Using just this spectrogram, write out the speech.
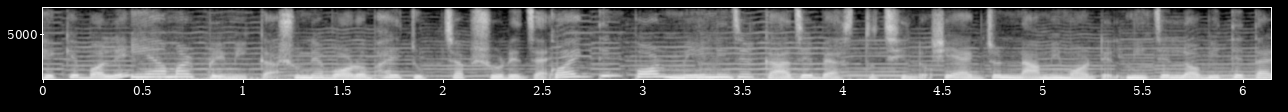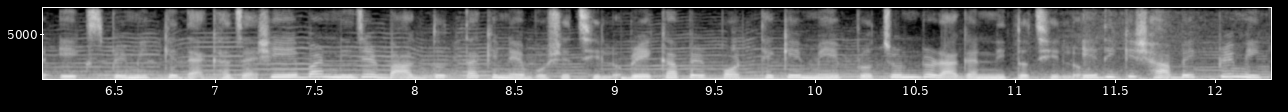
ঢেকে বলে, এ আমার প্রেমিকা। শুনে বড় ভাই চুপচাপ সরে যায়। কয়েকদিন পর মেয়ে নিজের কাজে ব্যস্ত ছিল। সে একজন নামী মডেল। নিচের লবিতে তার এক্স প্রেমিককে দেখা যায়। সে এবার নিজের বাগদত্তাকে নিয়ে বসেছিল। ব্রেকআপের পর থেকে মেয়ে প্রচণ্ড রাগান্বিত ছিল। এদিকে সাবেক প্রেমিক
